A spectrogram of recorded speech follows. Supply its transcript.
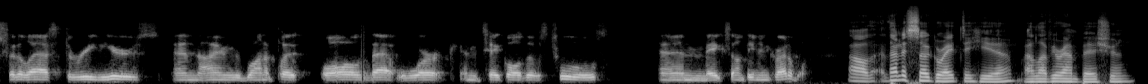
for the last three years, and I want to put all that work and take all those tools and make something incredible. Oh, that is so great to hear. I love your ambition.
